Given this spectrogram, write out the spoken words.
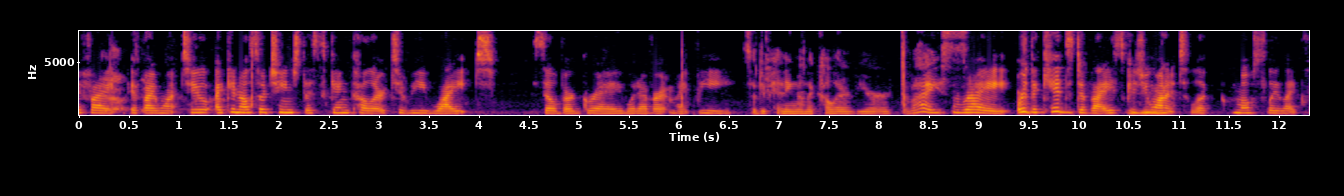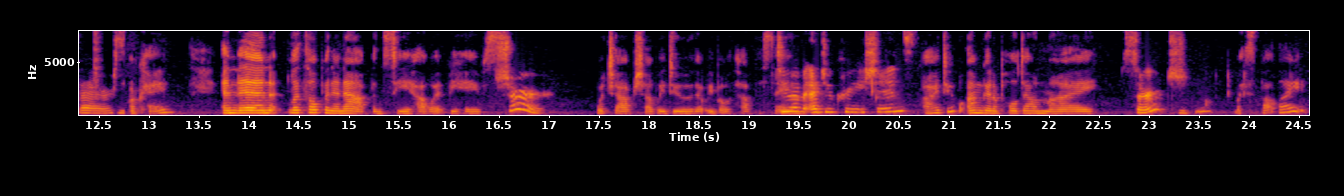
If I Yeah, if I want to. I can also change the skin color to be white, silver, gray, whatever it might be. So depending on the color of your device. Right. Or the kid's device because you Mhm. want it to look mostly like theirs. Okay. And then let's open an app and see how it behaves. Sure. Which app shall we do that we both have the same? Do you have Educreations? I do. I'm going to pull down my Search. mhm, my spotlight.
